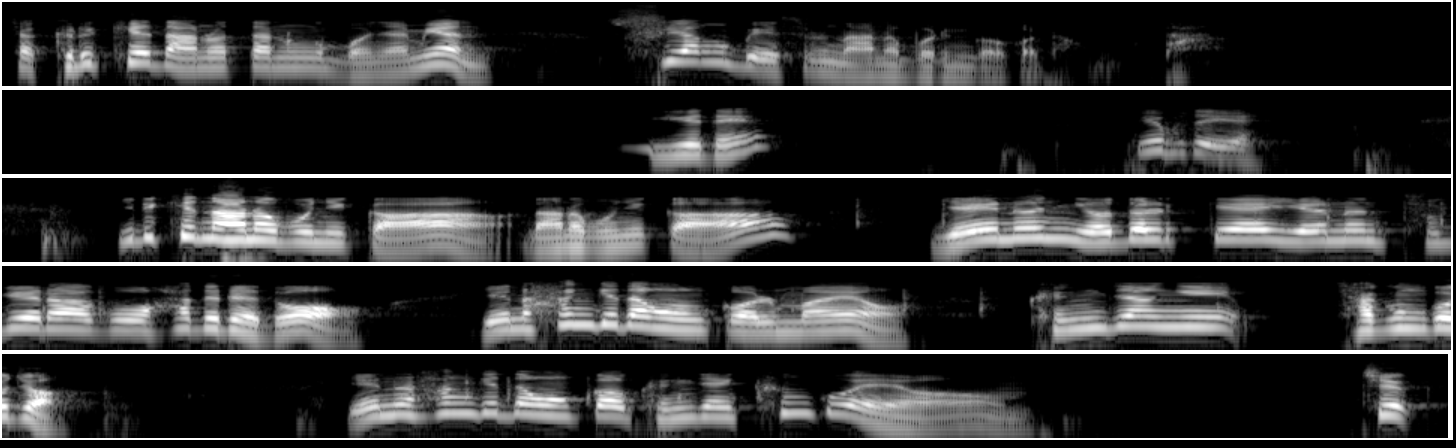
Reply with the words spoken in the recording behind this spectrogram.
자, 그렇게 나눴다는 건 뭐냐면 수량 베이스로 나눠버린 거거든. 다. 이해돼? 이해보세요. 얘. 이렇게 나눠보니까, 나눠보니까 얘는 8개, 얘는 2개라고 하더라도 얘는 한 개당 원가 얼마예요? 굉장히 작은 거죠? 얘는 한 개당 원가가 굉장히 큰 거예요. 즉,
